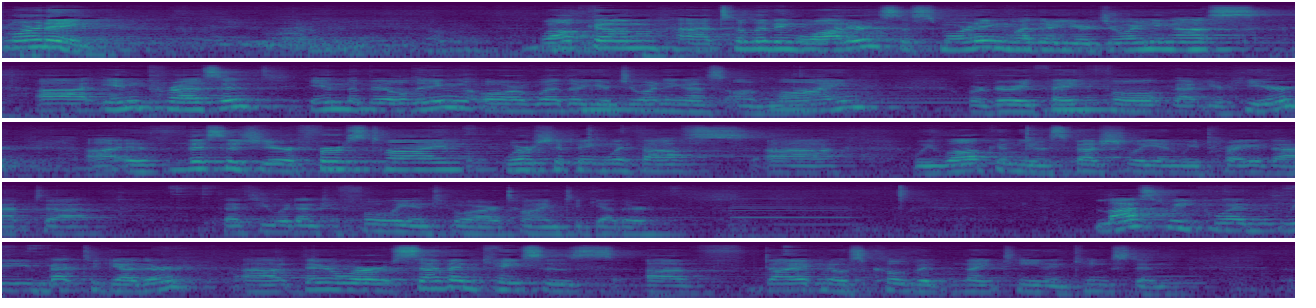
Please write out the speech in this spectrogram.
Good morning. Welcome uh, to Living Waters this morning, whether you're joining us uh, in present in the building or whether you're joining us online. We're very thankful that you're here. Uh, if this is your first time worshiping with us, uh, we welcome you especially and we pray that, uh, that you would enter fully into our time together. Last week, when we met together, uh, there were seven cases of diagnosed COVID 19 in Kingston.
